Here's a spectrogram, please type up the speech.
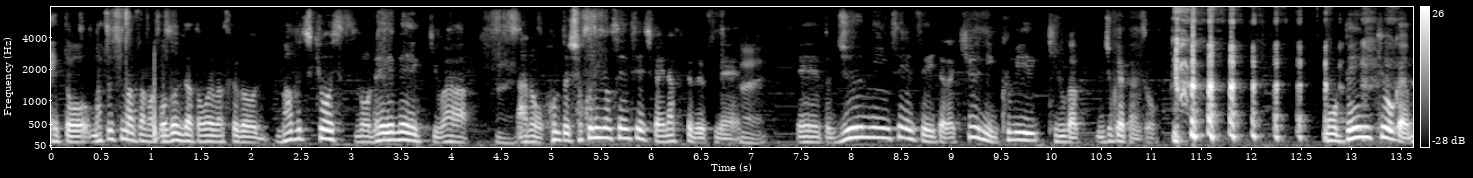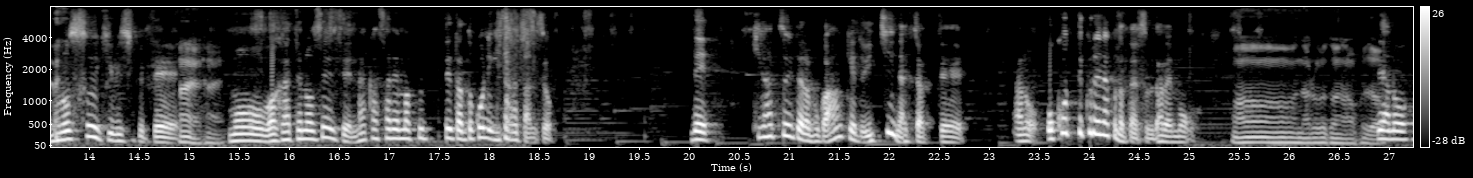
えっと、松島さんはご存知だと思いますけど、馬淵教室の黎明期は、はい、あの、本当に職人の先生しかいなくてですね、はいえーと、10人先生いたら9人首切るが塾やったんですよ。もう勉強会ものすごい厳しくて、はいはい、もう若手の先生泣かされまくってたところに行きたかったんですよ。で気が付いたら僕アンケート1位になっちゃってあの怒ってくれなくなったんですよ誰も。あなるほどなるほど。であの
